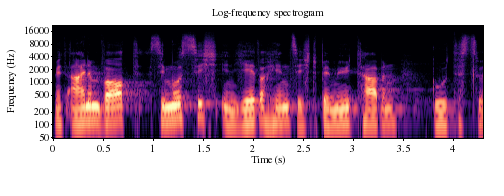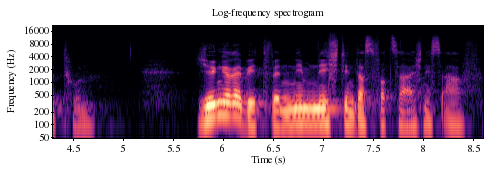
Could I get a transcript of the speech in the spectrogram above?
Mit einem Wort, sie muss sich in jeder Hinsicht bemüht haben, Gutes zu tun. Jüngere Witwen nimm nicht in das Verzeichnis auf.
